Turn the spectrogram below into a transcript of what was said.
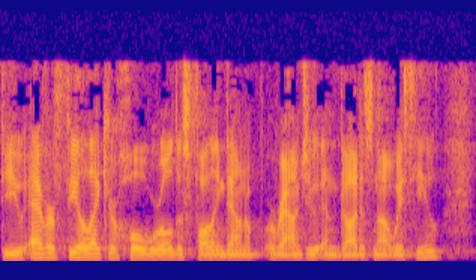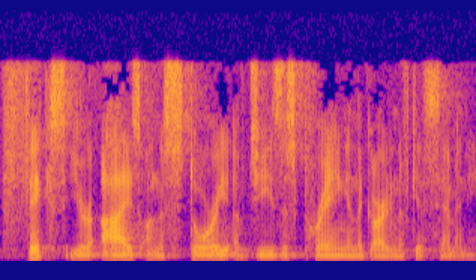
Do you ever feel like your whole world is falling down around you and God is not with you? Fix your eyes on the story of Jesus praying in the Garden of Gethsemane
